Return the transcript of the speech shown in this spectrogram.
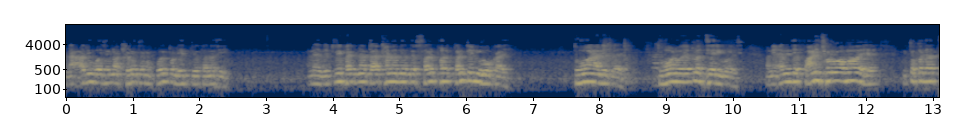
અને આજુબાજુના ખેડૂતોનું કોઈ પણ હિત જોતા નથી. અને વિટ્રીફાઈડના કારખાનાની અંદર સલ્ફર કન્ટિન્યુ હોકાય. ધુવાણા નીકળાય. ધુવાણો એટલો જ ઝેરી હોય છે. અને એનું જે પાણી છોડવામાં આવે છે એ તો કદાચ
